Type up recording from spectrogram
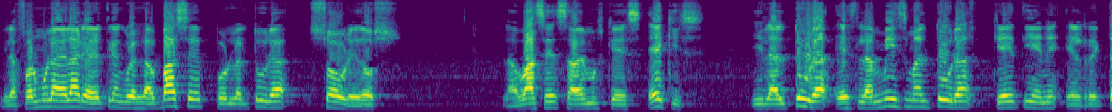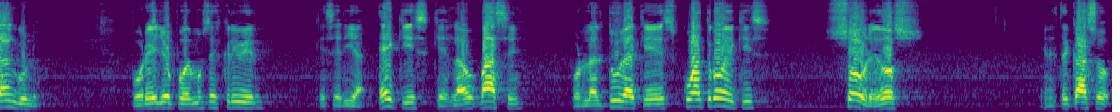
y la fórmula del área del triángulo es la base por la altura sobre 2. La base sabemos que es x y la altura es la misma altura que tiene el rectángulo. Por ello podemos escribir que sería x, que es la base, por la altura que es 4x sobre 2. En este caso,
